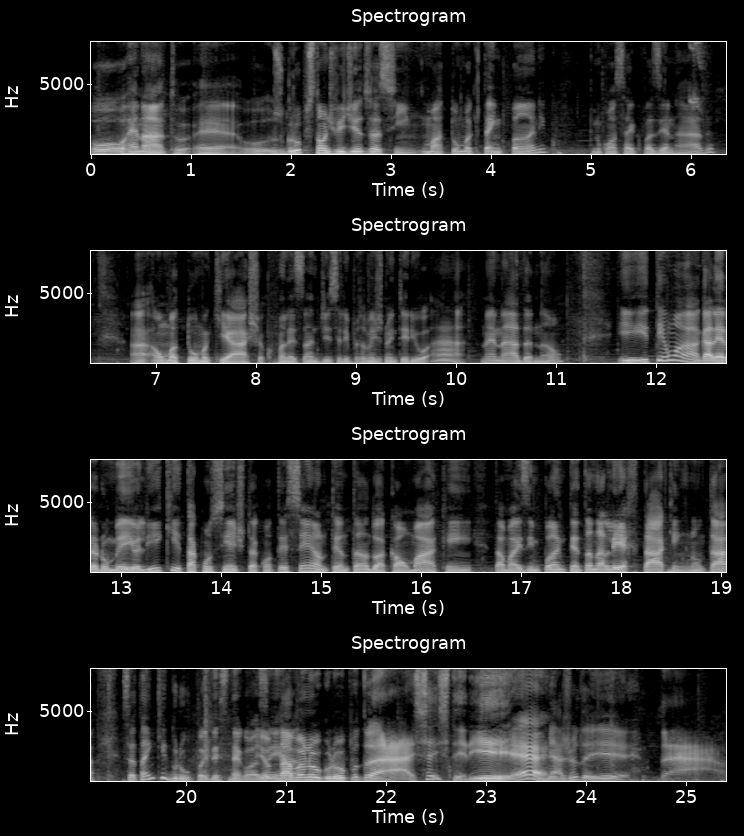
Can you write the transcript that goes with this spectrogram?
Ô, Renato, é, os grupos estão divididos assim: uma turma que está em pânico, que não consegue fazer nada, há uma turma que acha, como o Alessandro disse ali, principalmente no interior, ah, não é nada não. E, e, tem uma galera no meio ali que está consciente do que está acontecendo, tentando acalmar quem está mais em pânico, tentando alertar quem não está. Você está em que grupo aí desse negócio? Eu hein, tava Renato? no grupo do. Ah, isso é histeria. É? Me ajuda aí. Ah,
